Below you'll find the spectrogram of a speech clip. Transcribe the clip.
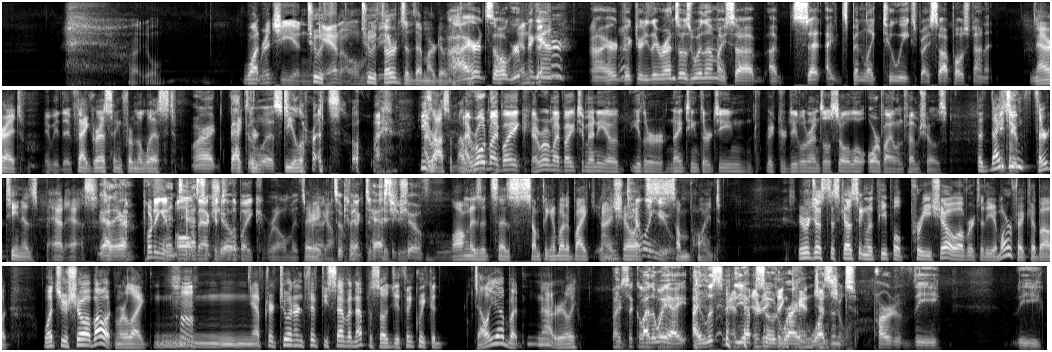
What Ritchie and two Gano. two maybe. thirds of them are doing? I heard it's the whole group And again. Victor? I heard Victor Lorenzo's with them. I saw. I set. I, it's been like two weeks, but I saw a post on it. All right, Maybe they've. digressing from the list. All right, back to the list. DeLorenzo. He's I awesome. I, I, rode him. my bike. I rode my bike to many of either 1913 Victor DeLorenzo solo or Violent Femme shows. The 1913 is badass. yeah, they are Putting it all Fantastic back into the bike realm. It's There you go. It's a Connective fantastic tissue. show. As long as it says something about a bike in the I'm show telling at you. some point. We were just discussing with people pre-show over to the Amorphic about what's your show about, and we're like, mm, after 257 episodes, you think we could tell you, but not really. Bicycle. By the way. I, I listened to the episode where I tangential. wasn't part of the the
